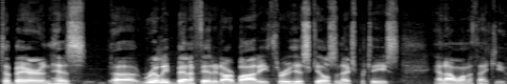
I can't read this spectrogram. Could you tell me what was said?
to bear and has uh, really benefited our body through his skills and expertise, and I want to thank you.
